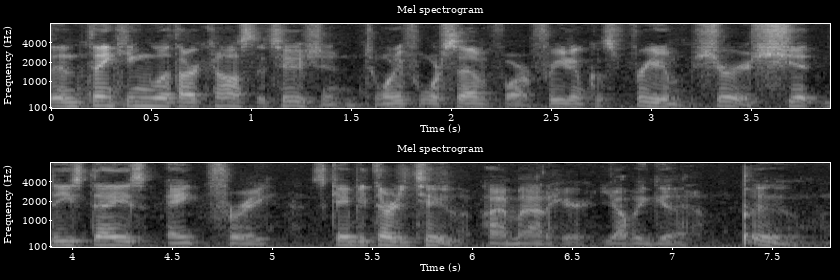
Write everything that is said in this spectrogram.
in thinking with our Constitution 24 7 for our freedom because freedom, sure as shit, these days ain't free. It's KB32. I'm out of here. Y'all be good. Boom.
